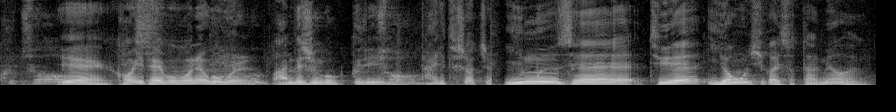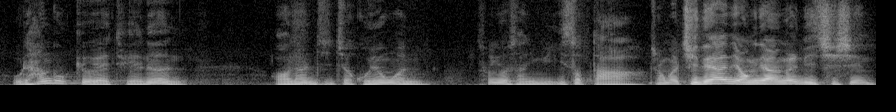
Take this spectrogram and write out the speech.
그렇죠. 예, 거의 대부분의 곡을 만드신 곡들이 다 히트셨죠. 이문세 뒤에 이영훈 씨가 있었다면 우리 한국 교회 뒤에는 어, 난 진짜 고영원 선교사님이 있었다. 정말 지대한 영향을 미치신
